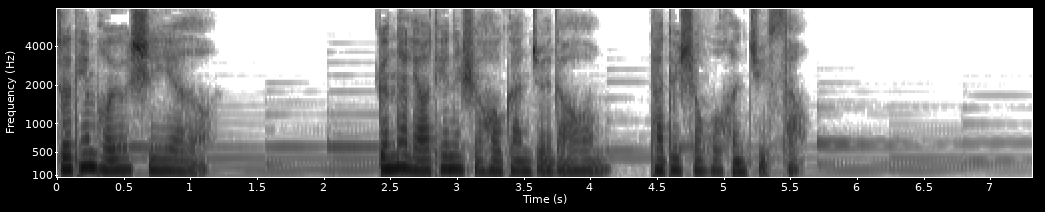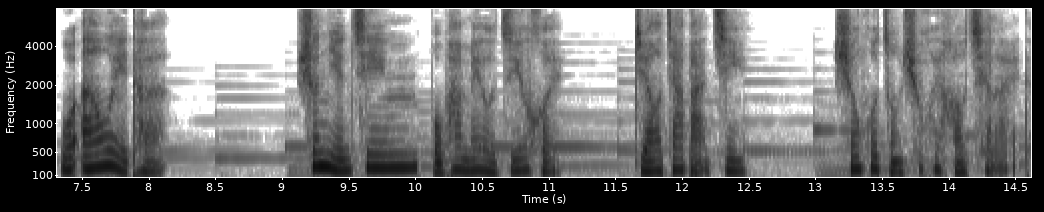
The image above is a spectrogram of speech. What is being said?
昨天朋友失业了，跟他聊天的时候，感觉到他对生活很沮丧。我安慰他，说年轻不怕没有机会，只要加把劲，生活总是会好起来的。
